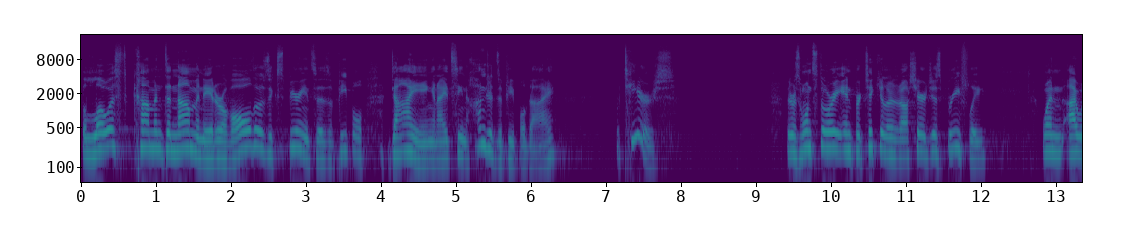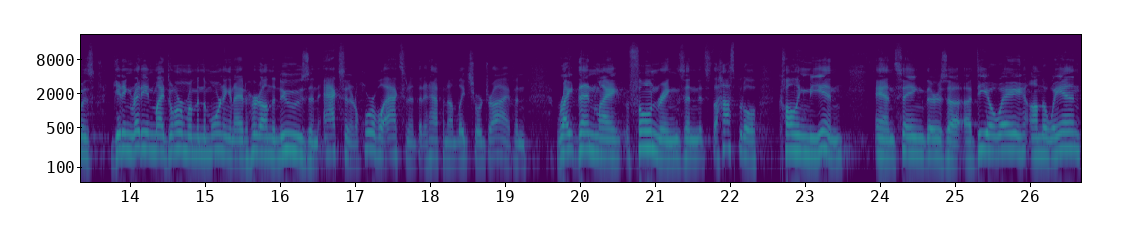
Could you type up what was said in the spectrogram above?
the lowest common denominator of all those experiences of people dying, and I had seen hundreds of people die, were tears. There was one story in particular that I'll share just briefly. When I was getting ready in my dorm room in the morning and I had heard on the news an accident, a horrible accident that had happened on Lakeshore Drive. And right then my phone rings and it's the hospital calling me in and saying there's a, a DOA on the way in.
